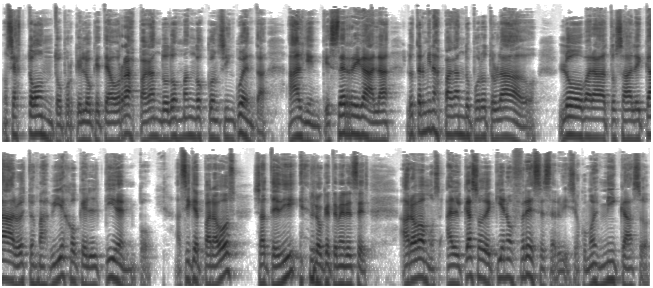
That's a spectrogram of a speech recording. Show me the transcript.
no seas tonto porque lo que te ahorras pagando dos mangos con 50 a alguien que se regala, lo terminas pagando por otro lado. Lo barato sale caro, esto es más viejo que el tiempo. Así que para vos ya te di lo que te mereces. Ahora vamos al caso de quien ofrece servicios, como es mi caso.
